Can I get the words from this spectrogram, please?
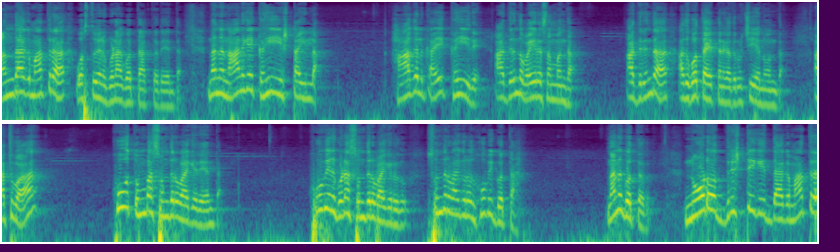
ಅಂದಾಗ ಮಾತ್ರ ವಸ್ತುವಿನ ಗುಣ ಗೊತ್ತಾಗ್ತದೆ ಅಂತ. ನನ್ನ ನಾಲಿಗೆ ಕಹಿ ಇಷ್ಟ ಇಲ್ಲ. ಹಾಗಲಕಾಯಿ ಕಹಿ ಇದೆ. ಆದ್ದರಿಂದ ವೈರ ಸಂಬಂಧ. ಆದ್ದರಿಂದ ಅದು ಗೊತ್ತಾಯ್ತು ನನಗೆ ಅದು ರುಚಿ ಏನು ಅಂತ. ಅಥವಾ ಹೂ ತುಂಬ ಸುಂದರವಾಗಿದೆ ಅಂತ. ಹೂವಿನ ಗುಣ ಸುಂದರವಾಗಿರೋದು ಸುಂದರವಾಗಿರೋದು ಹೂವಿಗೆ ಗೊತ್ತಾ? ನನಗೆ ಗೊತ್ತದು. ನೋಡೋ ದೃಷ್ಟಿಗೆ ಇದ್ದಾಗ ಮಾತ್ರ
